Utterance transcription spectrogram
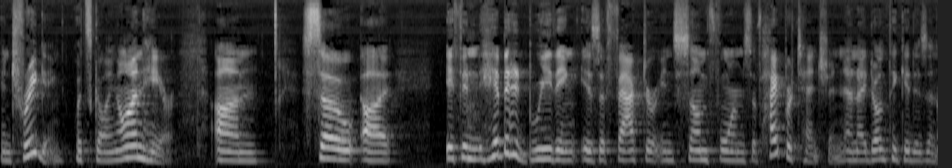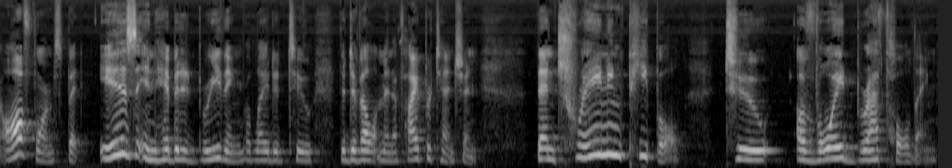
intriguing. What's going on here? Um, so. Uh, if inhibited breathing is a factor in some forms of hypertension, and I don't think it is in all forms, but is inhibited breathing related to the development of hypertension, then training people to avoid breath holding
